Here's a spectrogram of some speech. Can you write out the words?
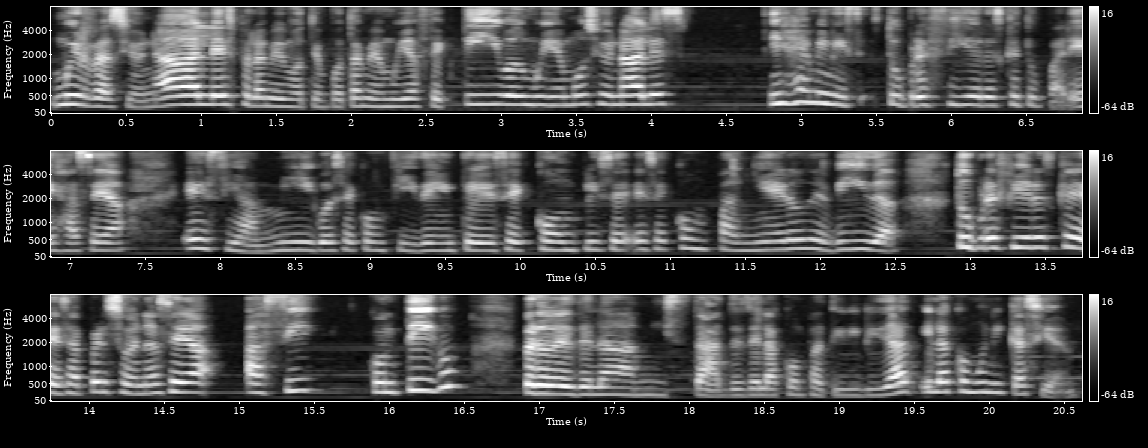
muy racionales, pero al mismo tiempo también muy afectivos, muy emocionales. Y Géminis, tú prefieres que tu pareja sea ese amigo, ese confidente, ese cómplice, ese compañero de vida. Tú prefieres que esa persona sea así contigo, pero desde la amistad, desde la compatibilidad y la comunicación.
